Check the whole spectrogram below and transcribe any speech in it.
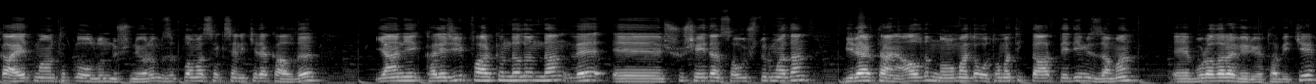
gayet mantıklı olduğunu düşünüyorum. Zıplama 82'de kaldı. Yani kalecilik farkındalığından ve e, şu şeyden savuşturmadan birer tane aldım. Normalde otomatik dağıt dediğimiz zaman e, buralara veriyor tabii ki.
